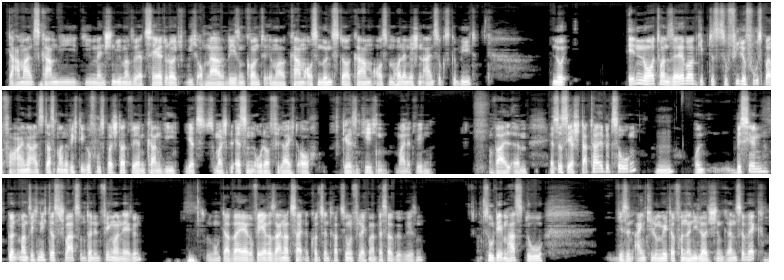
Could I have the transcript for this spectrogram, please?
damals kamen die, die Menschen, wie man so erzählt, oder wie ich auch nachlesen konnte, immer, kamen aus Münster, kamen aus dem holländischen Einzugsgebiet. Nur in Nordhorn selber gibt es zu viele Fußballvereine, als dass man eine richtige Fußballstadt werden kann, wie jetzt zum Beispiel Essen oder vielleicht auch Gelsenkirchen, meinetwegen. Weil ähm, es ist sehr stadtteilbezogen mhm. und ein bisschen gönnt man sich nicht das Schwarz unter den Fingernägeln. Entschuldigung, da wäre, wäre seinerzeit eine Konzentration vielleicht mal besser gewesen. Zudem hast du, wir sind ein Kilometer von der niederländischen Grenze weg.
